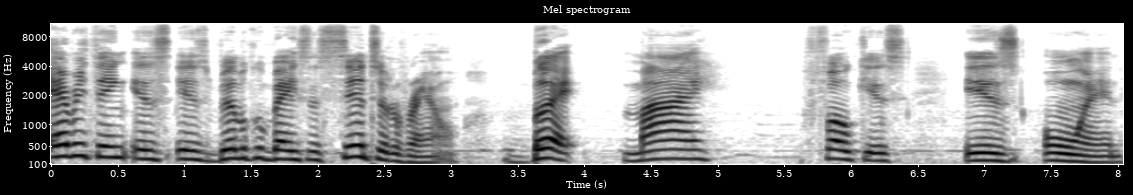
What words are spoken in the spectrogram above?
everything is is biblical based and centered around but my focus is on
